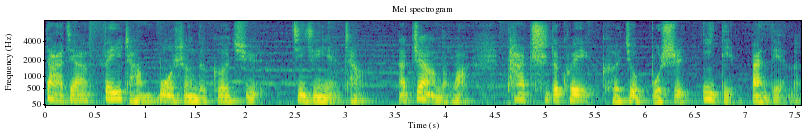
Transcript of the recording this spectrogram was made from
大家非常陌生的歌曲进行演唱，那这样的话，她吃的亏可就不是一点半点了。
